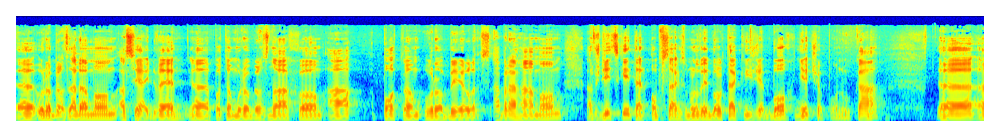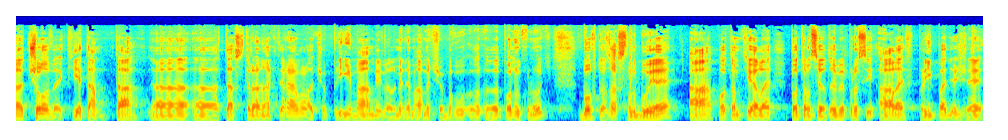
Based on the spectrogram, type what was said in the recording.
Eh, urobil s Adamom, asi aj dve, eh, potom urobil s Noachom a potom urobil s Abrahamom. A vždycky ten obsah zmluvy byl taký, že Boh něco ponúka, člověk, je tam ta, ta strana, která volá, čo přijímá, my velmi nemáme čo Bohu ponuknout, Boh to zaslubuje a potom, tě ale, potom si o tebe prosí, ale v případě, že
